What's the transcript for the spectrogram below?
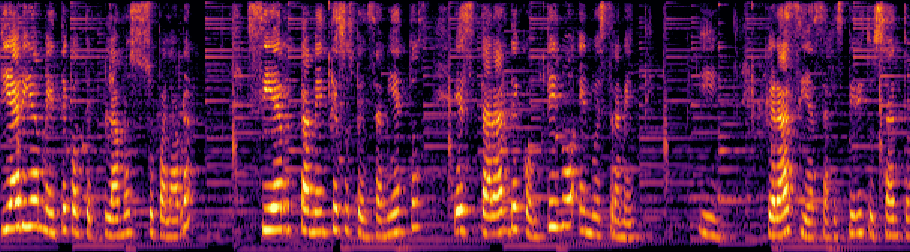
diariamente contemplamos su palabra, ciertamente sus pensamientos estarán de continuo en nuestra mente. Y gracias al Espíritu Santo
